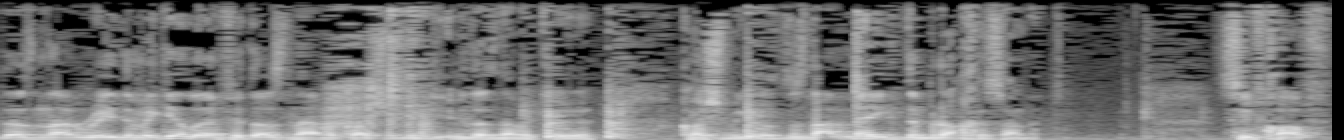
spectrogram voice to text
does not read the Megillah if it doesn't have a kosher Megillah, if it doesn't have a kosher Megillah, does not make the brachas on it. Sivchov,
